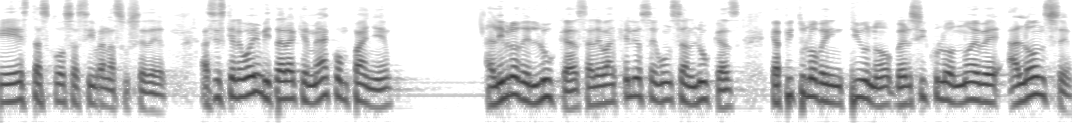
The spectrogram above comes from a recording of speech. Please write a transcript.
que estas cosas iban a suceder. Así es que le voy a invitar a que me acompañe al libro de Lucas, al Evangelio según San Lucas, capítulo 21, versículo 9 al 11.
